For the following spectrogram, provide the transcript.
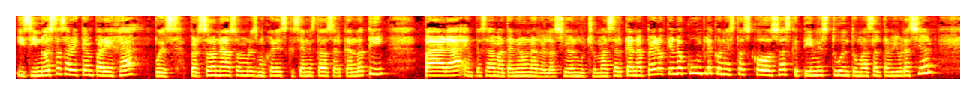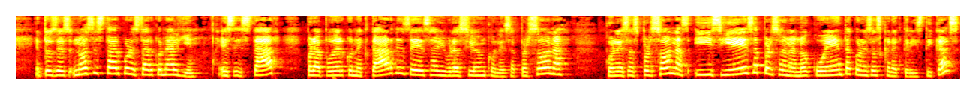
Y si no estás ahorita en pareja, pues personas, hombres, mujeres que se han estado acercando a ti para empezar a mantener una relación mucho más cercana, pero que no cumple con estas cosas que tienes tú en tu más alta vibración. Entonces, no es estar por estar con alguien, es estar para poder conectar desde esa vibración con esa persona, con esas personas. Y si esa persona no cuenta con esas características,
